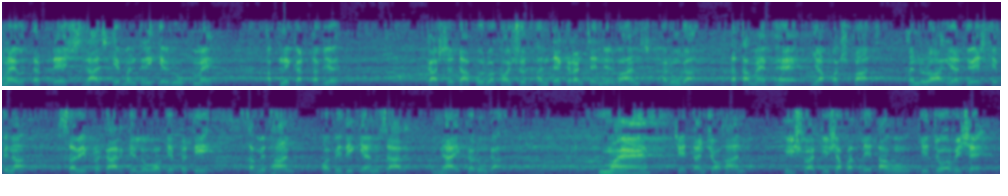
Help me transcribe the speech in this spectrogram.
मैं उत्तर प्रदेश राज्य के मंत्री के रूप में अपने कर्तव्य का श्रद्धापूर्वक और शुद्ध अंत्यकरण से निर्वहन करूँगा तथा मैं भय या पक्षपात अनुराग या द्वेष के बिना सभी प्रकार के लोगों के प्रति संविधान और विधि के अनुसार न्याय करूँगा। मैं चेतन चौहान ईश्वर की शपथ लेता हूँ कि जो विषय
